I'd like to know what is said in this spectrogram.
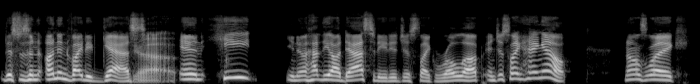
this was an uninvited guest, Yeah. and he, you know, had the audacity to just like roll up and just like hang out. And I was like,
